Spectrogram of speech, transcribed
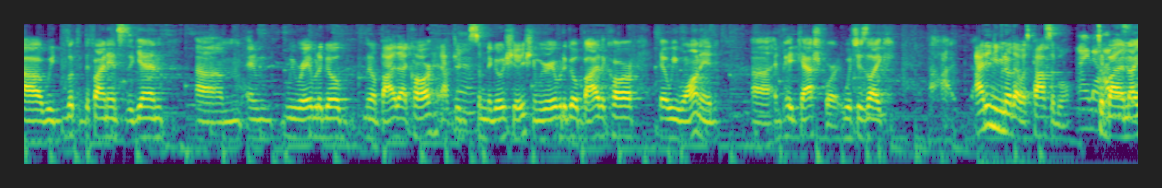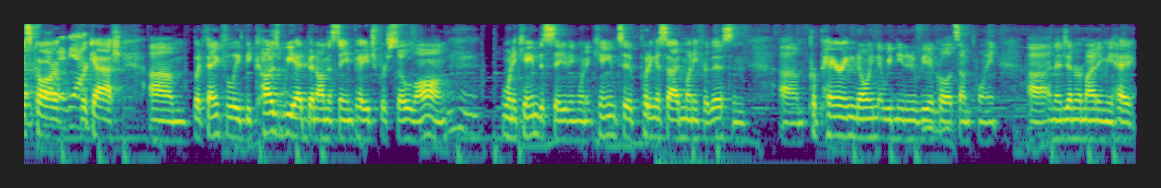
uh, we looked at the finances again, um, and we were able to go, you know, buy that car after Yeah. some negotiation. We were able to go buy the car that we wanted uh, and paid cash for it, which is like, I, I didn't even know that was possible. I know. To buy a so nice car excited, yeah. for cash. Um, but thankfully, because we had been on the same page for so long, Mm-hmm. when it came to saving, when it came to putting aside money for this and um, preparing, knowing that we'd need a new vehicle at some point, uh, and then Jen reminding me, hey,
